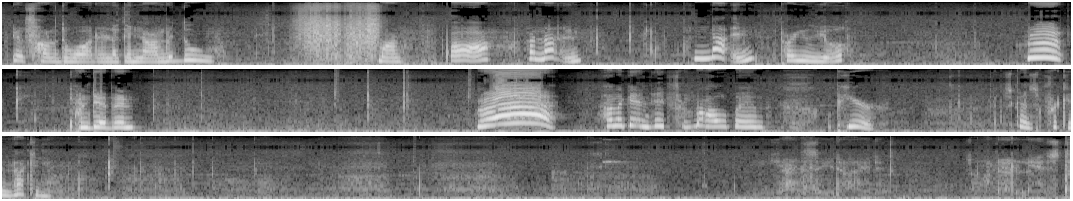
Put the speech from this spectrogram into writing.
I didn't fall into water like I normally do. Come on. Aw, got nothing. Got nothing, per usual. I'm dipping. Ah! How am I getting hit from all the way up here? This guy's freaking hacking. Yes, he died. Someone died at least.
